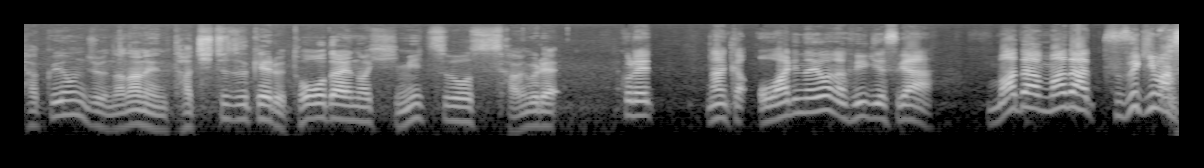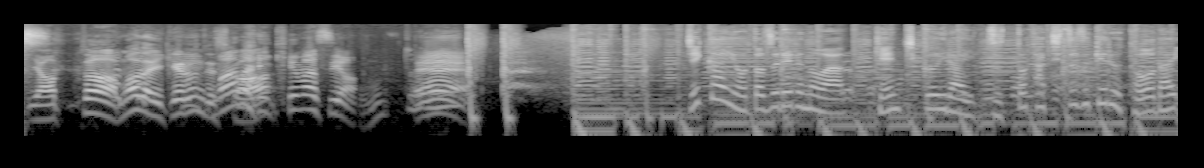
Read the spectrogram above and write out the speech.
147年立ち続ける東大の秘密を探れ。これなんか終わりのような雰囲気ですがまだまだ続きます。やったまだいけるんですか？まだいけますよ。ええ。次回訪れるのは建築以来ずっと立ち続ける灯台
